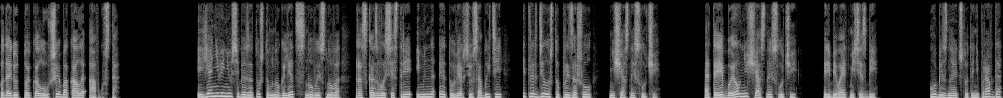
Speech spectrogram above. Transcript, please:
подойдут только лучшие бокалы августа. И я не виню себя за то, что много лет снова и снова рассказывала сестре именно эту версию событий и твердила, что произошел несчастный случай. «Это и был несчастный случай», — перебивает миссис Би. Обе знают, что это неправда,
